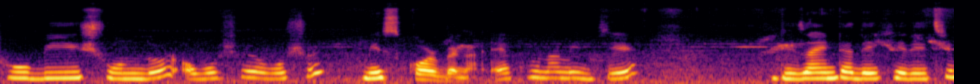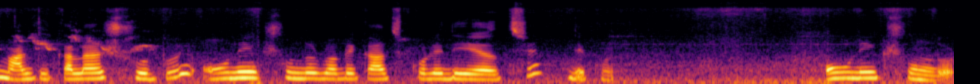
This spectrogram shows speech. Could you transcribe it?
খুবই সুন্দর। অবশ্যই অবশ্যই মিস করবে না। এখন আমি যে ডিজাইনটা দেখিয়ে দিচ্ছি মাল্টি কালার সুতোয় অনেক সুন্দরভাবে কাজ করে দিয়ে আছে। দেখুন, অনেক সুন্দর।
